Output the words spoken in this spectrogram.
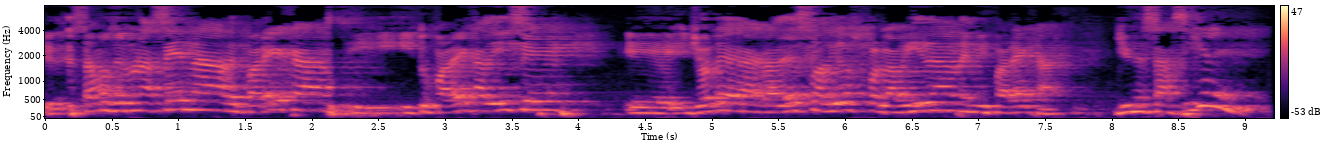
estamos en una cena de parejas y, tu pareja dice, eh, yo le agradezco a Dios por la vida de mi pareja. Y uno está, síguele,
